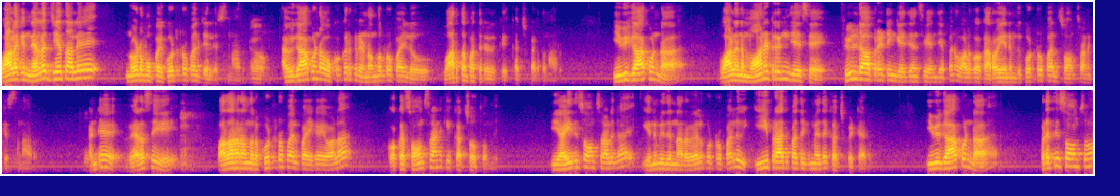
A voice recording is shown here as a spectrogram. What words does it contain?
వాళ్ళకి నెల జీతాలే నూట ముప్పై కోట్ల రూపాయలు చెల్లిస్తున్నారు అవి కాకుండా ఒక్కొక్కరికి రెండు వందల రూపాయలు వార్తాపత్రికలకి ఖర్చు పెడుతున్నారు. ఇవి కాకుండా వాళ్ళని మానిటరింగ్ చేసే ఫీల్డ్ ఆపరేటింగ్ ఏజెన్సీ అని చెప్పని వాళ్ళకి ఒక అరవై ఎనిమిది కోట్ల రూపాయలు సంవత్సరానికి ఇస్తున్నారు. అంటే వెరసి పదహారు వందల కోట్ల రూపాయలు పైగా ఇవాళ ఒక సంవత్సరానికి ఖర్చు అవుతుంది ఈ ఐదు సంవత్సరాలుగా ఎనిమిదిన్నర వేల కోట్ల రూపాయలు ఈ ప్రాతిపదిక మీదే ఖర్చు పెట్టారు. ఇవి కాకుండా ప్రతి సంవత్సరం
